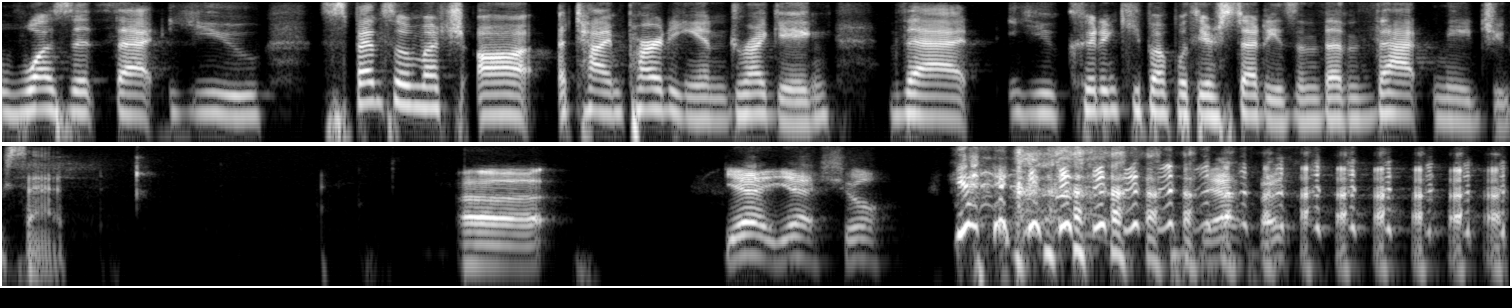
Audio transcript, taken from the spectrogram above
was it that you spent so much uh, time partying and drugging that you couldn't keep up with your studies, and then that made you sad? Uh, yeah, yeah, sure. Yeah, both.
